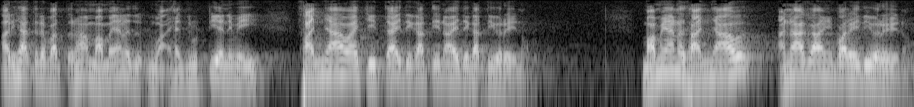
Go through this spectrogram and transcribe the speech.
අරිහත්ත්වයටපත් වුණාම මම යන දෘෂ්ටිය නෙමෙයි සංඥාවයි චිත්තයි දෙකක් තියෙනවා ඒ දෙකත් ඉවර වෙනවා. මම යන සංඥාව අනාගාමි ඵලයේදී ඉවර වෙනවා.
